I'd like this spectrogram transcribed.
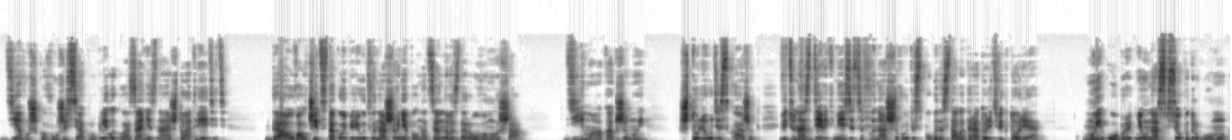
Девушка в ужасе округлила глаза, не зная, что ответить. Да, у волчиц такой период вынашивания полноценного здорового малыша. «Дима, а как же мы...» «Что люди скажут? Ведь у нас девять месяцев вынашивают», испуганно стала тараторить Виктория. «Мы, оборотни, у нас все по-другому,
